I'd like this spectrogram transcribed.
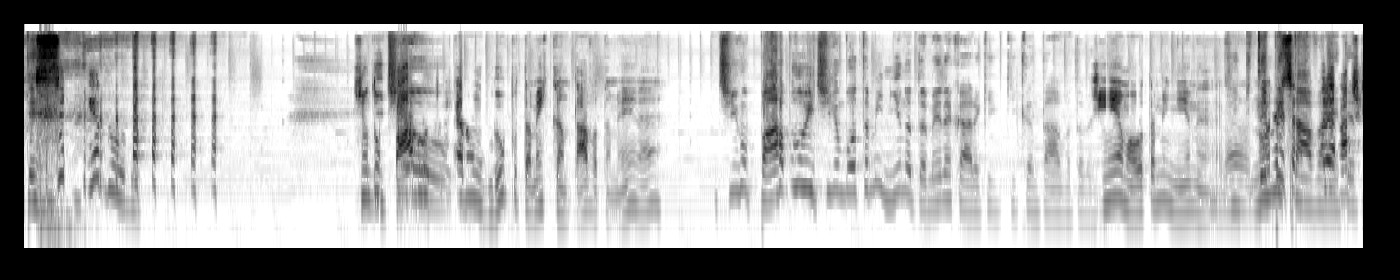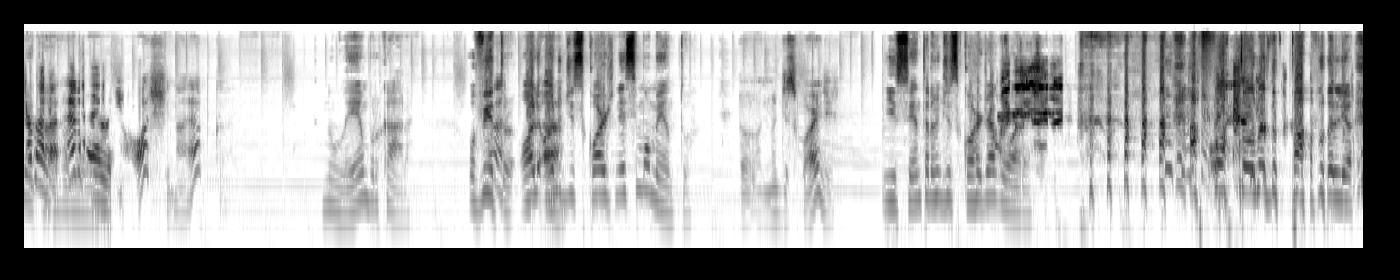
tem CD do- Tinha o do tinha Pablo, o- que era um grupo também que cantava também, né? Tinha o Pablo e tinha uma outra menina também, né, cara, que, que cantava também. Tinha uma outra menina. Que- que Não se- interpretava, né? Acho que era, era Ellen Roche na época. Não lembro, cara. Ô, Vitor, olha, ah. olha o Discord nesse momento. No Discord? Isso, entra no Discord agora. A fotona do Pablo ali, ó.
